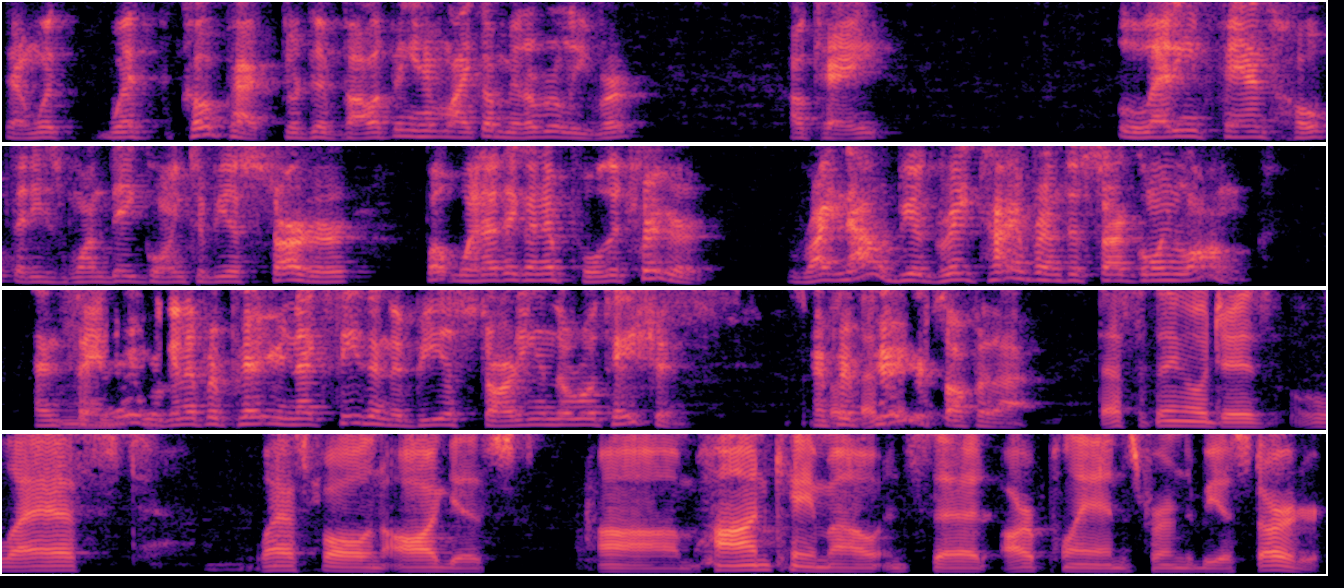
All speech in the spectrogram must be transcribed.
than with with Kopech. They're developing him like a middle reliever. Okay, letting fans hope that he's one day going to be a starter. But when are they going to pull the trigger? Right now would be a great time for him to start going long and saying, mm-hmm. "Hey, we're going to prepare you next season to be a starting in the rotation and but prepare yourself for that." That's the thing, OJ's last last fall in August um, Hahn came out and said our plan is for him to be a starter,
